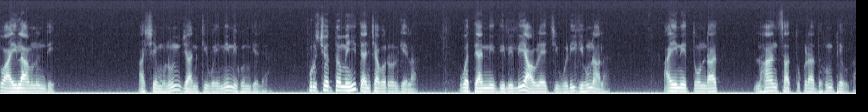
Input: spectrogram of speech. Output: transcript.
तो आईला आणून दे. असे म्हणून जानकी वहिनी निघून गेल्या. पुरुषोत्तमही त्यांच्याबरोबर गेला व त्यांनी दिलेली आवळ्याची वडी घेऊन आला. आईने तोंडात लहानसा तुकडा धरून ठेवला.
